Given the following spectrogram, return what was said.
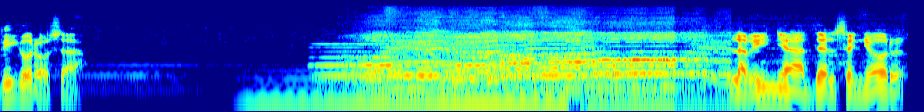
vigorosa. La viña del Señor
